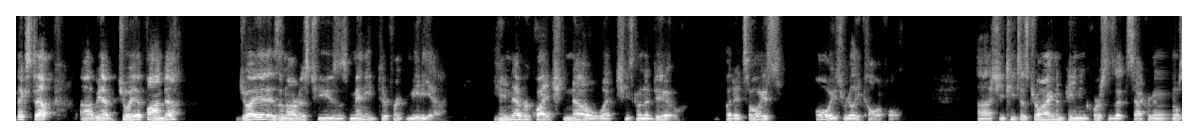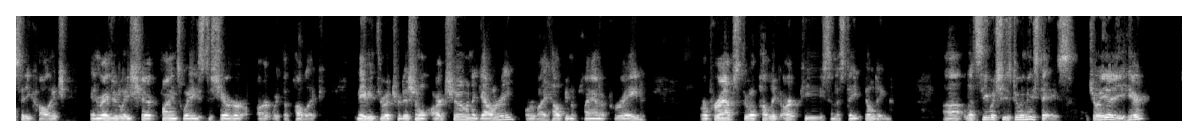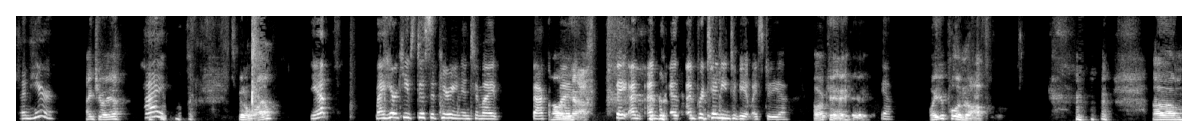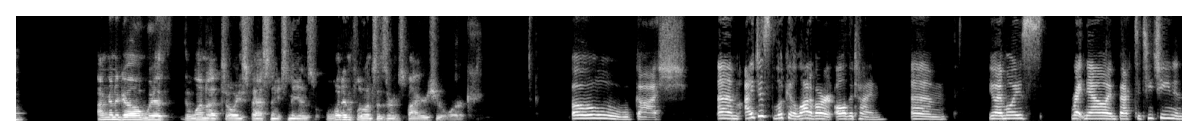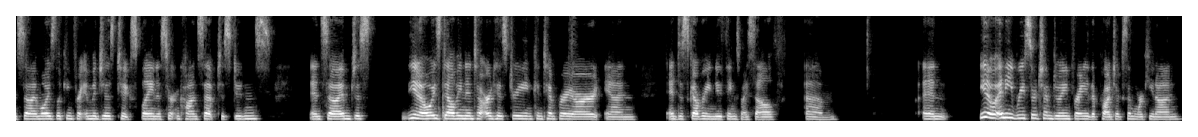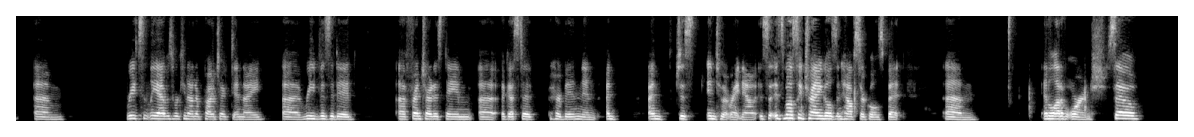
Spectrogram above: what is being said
Next up, uh, we have Gioia Fonda. Gioia is an artist who uses many different media. You never quite know what she's going to do, but it's always, always really colorful. Uh, she teaches drawing and painting courses at Sacramento City College and regularly share, finds ways to share her art with the public, maybe through a traditional art show in a gallery or by helping to plan a parade, or perhaps through a public art piece in a state building. Uh, let's see what she's doing these days. Gioia, are you here? I'm here. Hi, Gioia. Hi. it's been a while. Yep. My hair keeps disappearing into my back. Oh, my, yeah. I'm, I'm, I'm pretending to be at my studio. Okay. Yeah. Well, you're pulling it off. um, I'm going to go with the one that always fascinates me is what influences or inspires your work? Oh, gosh. Um, I just look at a lot of art all the time. Um, you know, I'm always right now I'm back to teaching, and so I'm always looking for images to explain a certain concept to students. And so I'm just, you know, always delving into art history and contemporary art and and discovering new things myself. Um, and you know, any research I'm doing for any of the projects I'm working on. Um, recently, I was working on a project and I uh, revisited a French artist named uh, Auguste Herbin, and I'm I'm just into it right now. It's it's mostly triangles and half circles, but um, and a lot of orange. So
